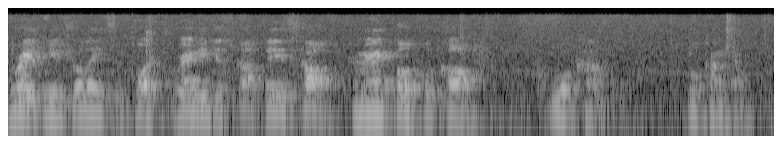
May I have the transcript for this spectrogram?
great mutual aid support. Randy just called, please call, command post will call, we'll come, we'll come help.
